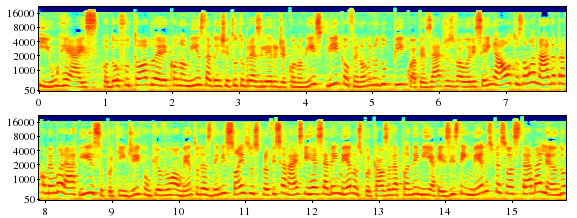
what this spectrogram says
2.931. Rodolfo Tobler, economista do Instituto Brasileiro de Economia, explica o fenômeno do pico. Apesar de os valores serem altos, não há nada para comemorar. Isso porque indicam que houve um aumento das demissões dos profissionais que recebem menos por causa da pandemia. Existem menos pessoas trabalhando,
